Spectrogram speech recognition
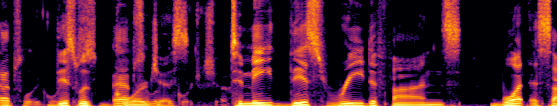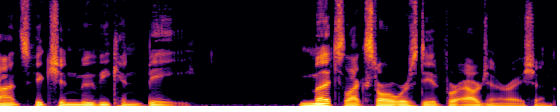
Absolutely gorgeous. This was gorgeous. gorgeous, yeah. To me, this redefines what a science fiction movie can be, much like Star Wars did for our generation.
